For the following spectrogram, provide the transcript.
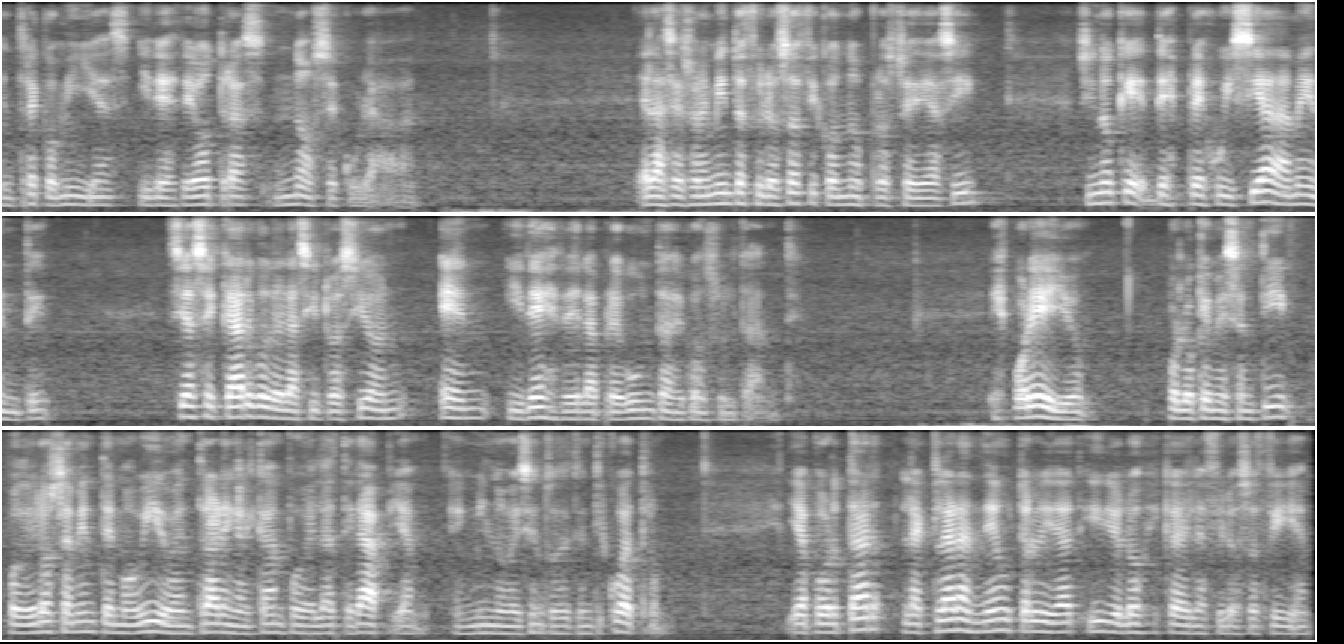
entre comillas, y desde otras no se curaba. El asesoramiento filosófico no procede así, sino que desprejuiciadamente se hace cargo de la situación en y desde la pregunta del consultante. Es por ello por lo que me sentí poderosamente movido a entrar en el campo de la terapia en 1974 y aportar la clara neutralidad ideológica de la filosofía,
